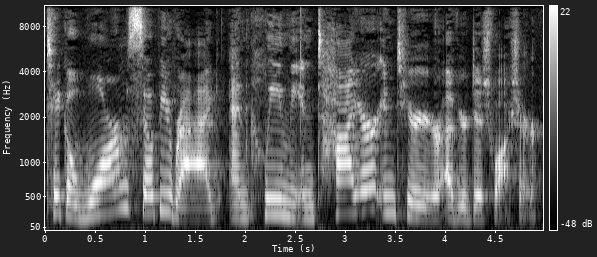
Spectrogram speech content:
take a warm soapy rag and clean the entire interior of your dishwasher.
